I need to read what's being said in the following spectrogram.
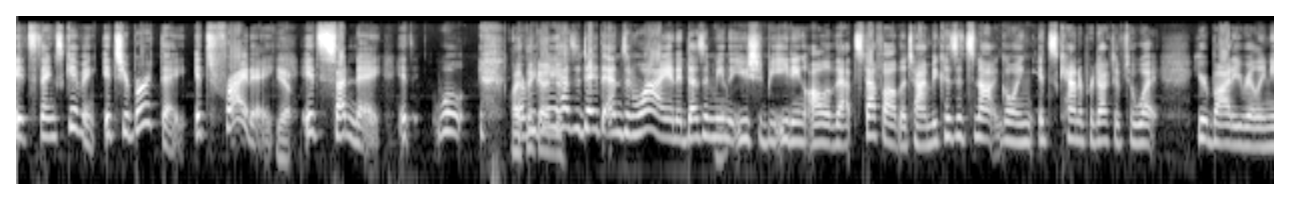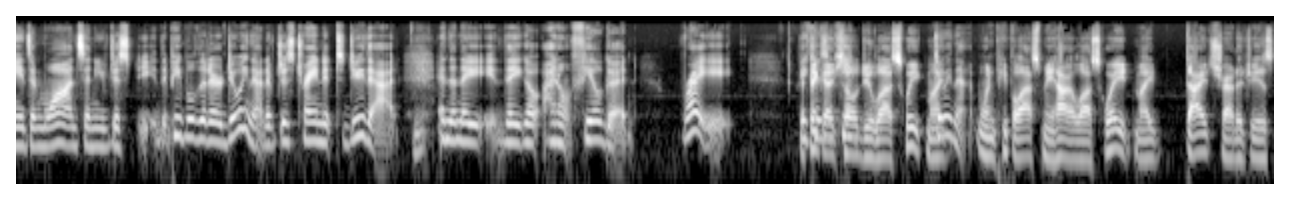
it's Thanksgiving. It's your birthday. It's Friday. Yep. It's Sunday. It's well, I every day has a day that ends in Y, and it doesn't mean that you should be eating all of that stuff all the time because it's not going. It's counterproductive to what your body really needs and wants. And you've just the people that are doing that have just trained it to do that, and then they they go, I don't feel good, right? I think I told you last week. My, doing that. When people ask me how I lost weight, my diet strategy is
